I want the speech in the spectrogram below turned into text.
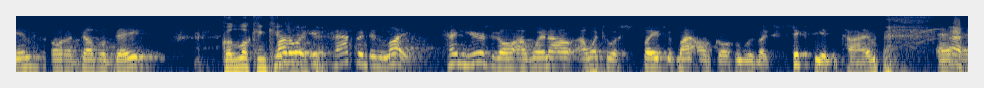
Ian on a double date. Good-looking By kids the way, right it's there. happened in life. Ten years ago, I went out. I went to a place with my uncle, who was like sixty at the time, and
